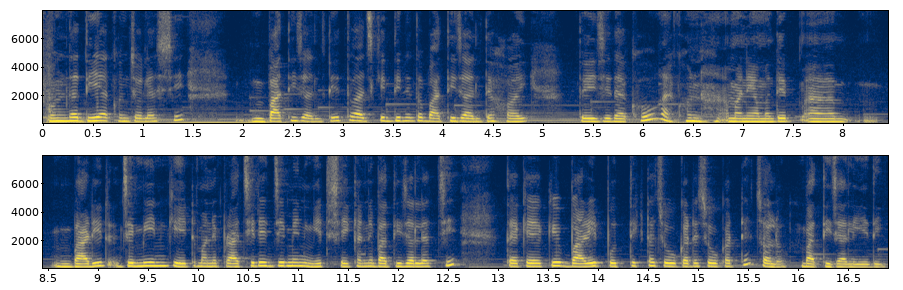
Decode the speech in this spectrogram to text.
সন্ধ্যা দিয়ে এখন চলে আসছি। বাতি জ্বালতে তো আজকের দিনে তো বাতি জ্বালতে হয়। তো এই যে দেখো এখন মানে আমাদের বাড়ির যে মেন গেট মানে প্রাচীরের যে মেন গেট সেইখানে বাতি জ্বালাচ্ছি। তো একে একে বাড়ির প্রত্যেকটা চৌকাটে চৌকাটে চলো বাতি জ্বালিয়ে দিই।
